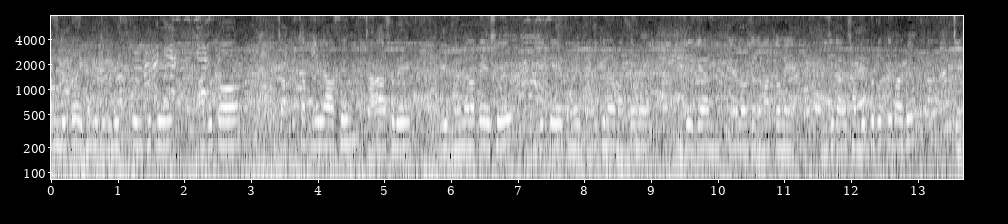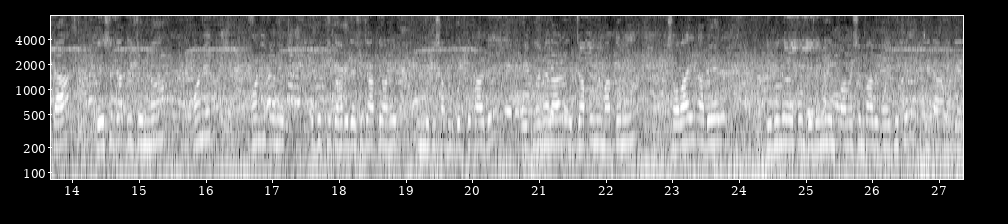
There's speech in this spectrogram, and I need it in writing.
আনন্দিত এখানে বিভিন্ন স্কুল থেকে আগত ছাত্রছাত্রীরা আছেন, যারা আসলে এই বইমেলাতে এসে নিজেকে বই বই কেনার মাধ্যমে নিজের জ্ঞান জ্ঞান অর্জনের মাধ্যমে নিজেকে আরও সমৃদ্ধ করতে পারবে, যেটা দেশ জাতির জন্য অনেক অনেক অনেক উপকৃত হবে। দেশ জাতি অনেক উন্নতি সাধন করতে পারবে। এই বইমেলার উদযাপনের মাধ্যমে সবাই তাদের বিভিন্ন রকম, বিভিন্ন ইনফরমেশন পাবে বই থেকে, যেটা আমাদের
